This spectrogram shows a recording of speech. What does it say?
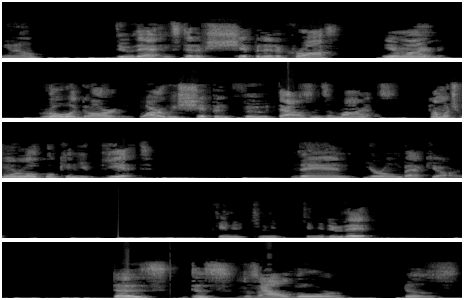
You know? Do that instead of shipping it across the environment. Grow a garden. Why are we shipping food thousands of miles? How much more local can you get than your own backyard? Can you, can you, can you do that? Does, does, does Al Gore, does,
